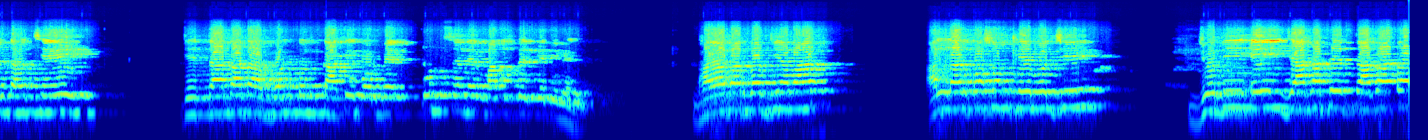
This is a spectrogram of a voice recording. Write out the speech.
সেটা হচ্ছে এই যে টাকাটা বন্টন কাকে করবেন, কোন শ্রেণির মানুষদেরকে দিবেন। ভাই, আমার বাবজি আমার আল্লাহর কসম খেয়ে বলছি, যদি এই জাকাতের টাকাটা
